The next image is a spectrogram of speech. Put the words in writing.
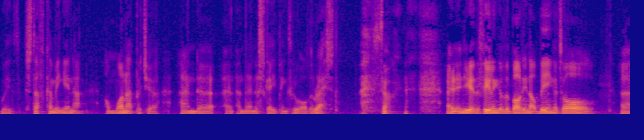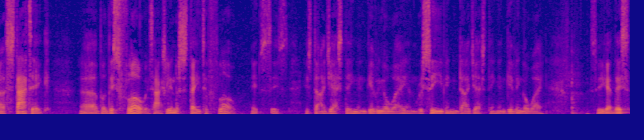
with stuff coming in at, on one aperture and, uh, and, and, then escaping through all the rest. so, and, and, you get the feeling of the body not being at all uh, static, uh, but this flow, it's actually in a state of flow. It's, it's, it's digesting and giving away and receiving, digesting and giving away. So you get this,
